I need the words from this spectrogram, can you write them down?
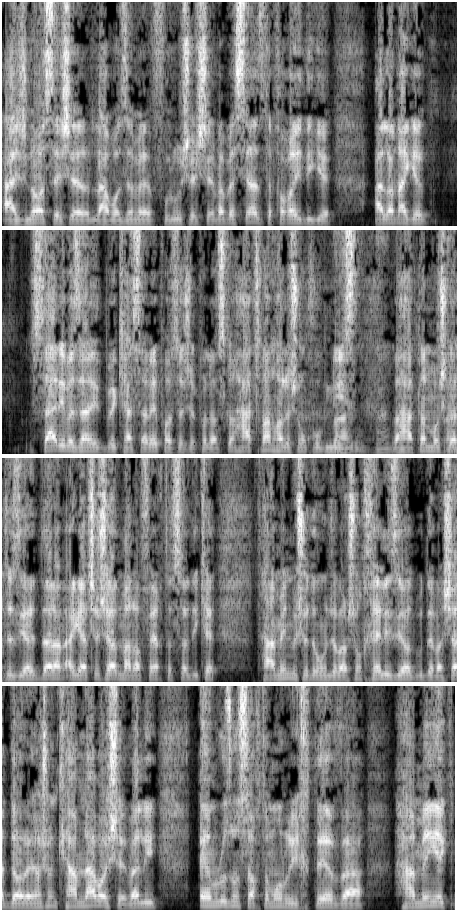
اجناسشه لوازم فروششه و بسیار از اتفاقای دیگه. الان اگه سری بزنید به کسبه پاساژ پلاسکو حتما حالشون خوب نیست بله، بله. و حتما مشکلات بله. زیادی دارن اگرچه شاید منافع اقتصادی که تامین می‌شده اونجا براشون خیلی زیاد بوده و شاید دارایی‌هاشون کم نباشه ولی امروز اون ساختمون ریخته و همه یک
